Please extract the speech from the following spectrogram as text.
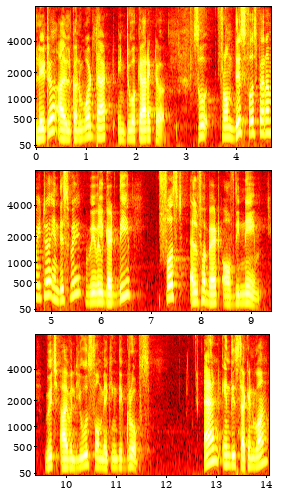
later I will convert that into a character. So from this first parameter in this way we will get the first alphabet of the name which I will use for making the groups. And in the second one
